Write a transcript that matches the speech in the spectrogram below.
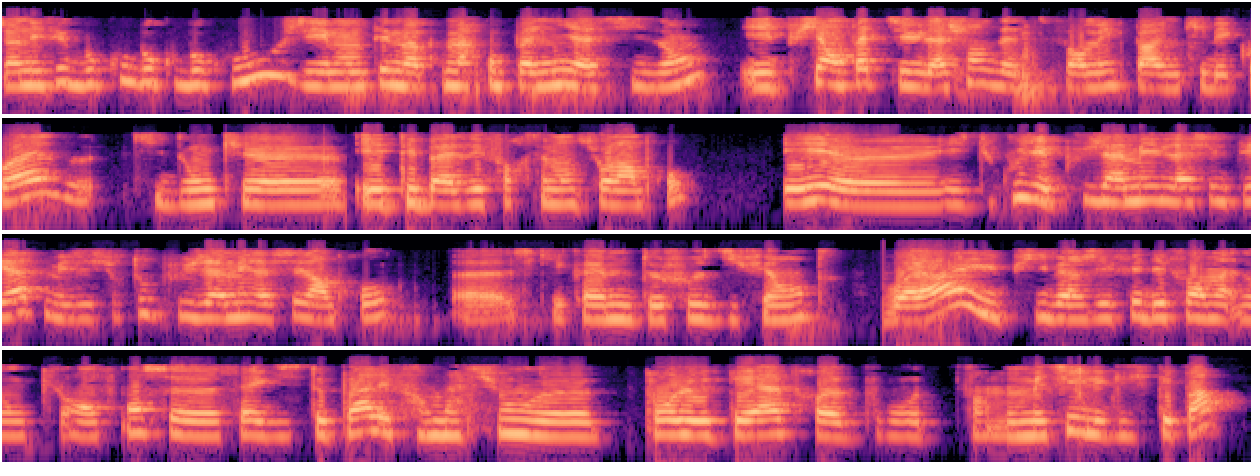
j'en ai fait beaucoup, beaucoup, beaucoup. J'ai monté ma première compagnie à six ans. Et puis en fait, j'ai eu la chance d'être formée par une québécoise qui donc euh, était basée forcément sur l'impro. Et, et, du coup, j'ai plus jamais lâché le théâtre, mais j'ai surtout plus jamais lâché l'impro, ce qui est quand même deux choses différentes. Voilà, et puis ben j'ai fait des formations. Donc en France, ça n'existe pas les formations pour le théâtre, pour enfin, mon métier, il n'existait pas.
